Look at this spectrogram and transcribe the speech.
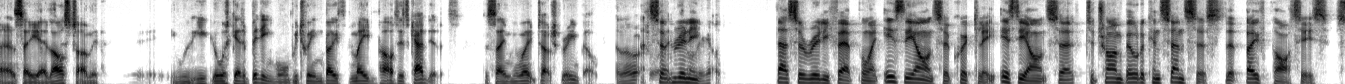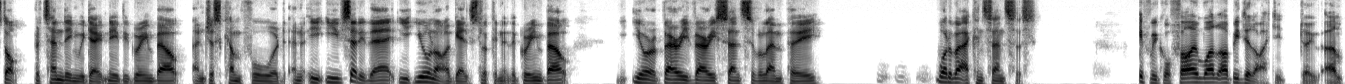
and so, yeah, last time it, you always get a bidding war between both main parties' candidates, the same we won't touch green belt. so really, that's a really fair point. Is the answer quickly? Is the answer to try and build a consensus that both parties stop pretending we don't need the green belt and just come forward? And you've said it there. You're not against looking at the green belt. You're a very, very sensible MP. What about a consensus? if we could find one, I'd be delighted to. Um,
